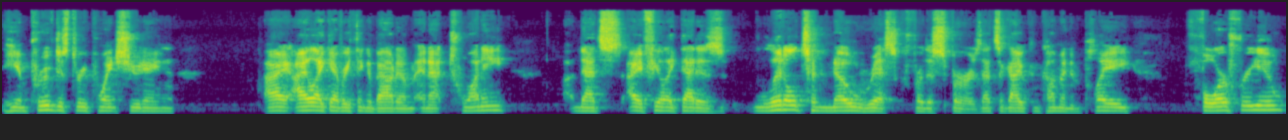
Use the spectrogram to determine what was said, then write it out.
He improved his three point shooting. I I like everything about him. And at twenty, that's I feel like that is little to no risk for the Spurs. That's a guy who can come in and play four for you.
